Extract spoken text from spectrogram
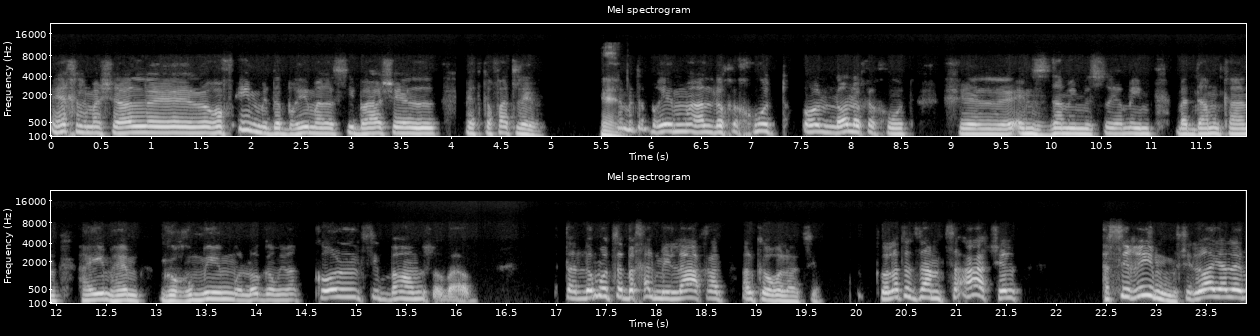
איך למשל uh, רופאים מדברים על הסיבה של התקפת לב. כן. הם מדברים על נוכחות או לא נוכחות של אנזמים מסוימים בדם כאן, האם הם גורמים או לא גורמים, כל סיבה מסובב. אתה לא מוצא בכלל מילה אחת על קורלציה. קורלציה זה המצאה של אסירים שלא היה להם,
